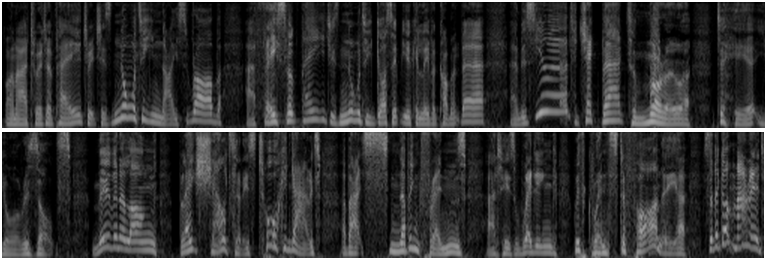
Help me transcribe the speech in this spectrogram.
on our Twitter page, which is Naughty Nice Rob. Our Facebook page is Naughty Gossip. You can leave a comment there. And be sure to check back tomorrow uh, to hear your results. Moving along, Blake Shelton is talking out about snubbing friends at his wedding with Gwen Stefani. Uh, so they got married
